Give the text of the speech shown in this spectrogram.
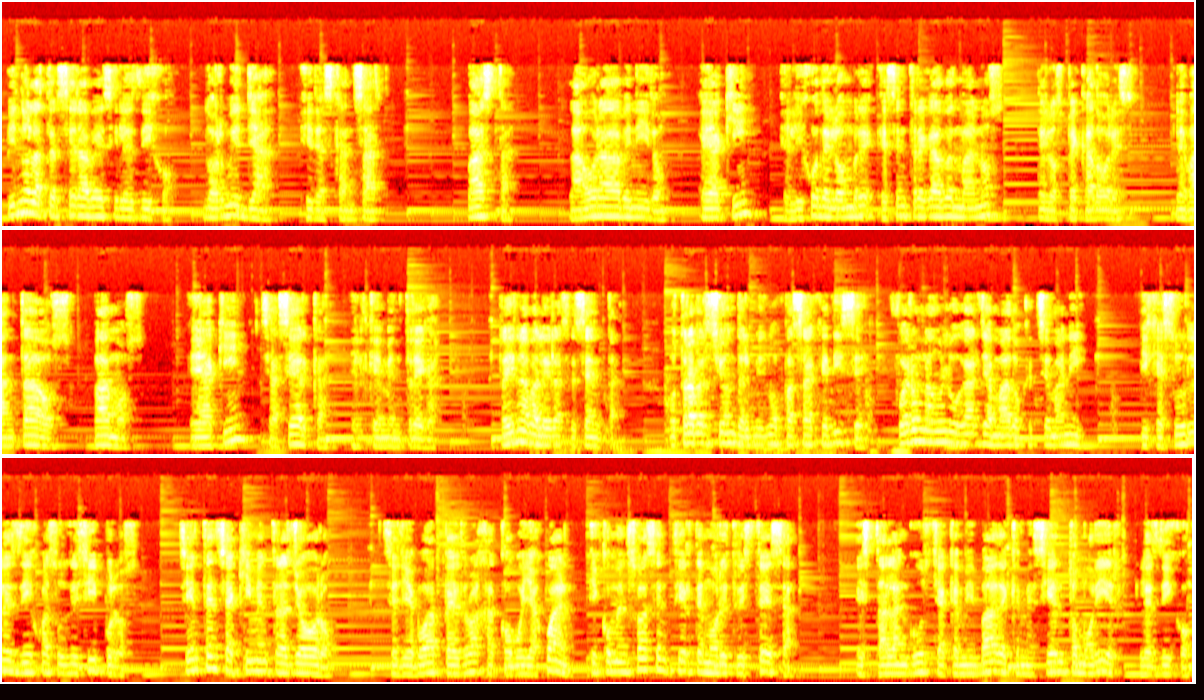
Vino la tercera vez y les dijo, Dormid ya y descansad. Basta, la hora ha venido. He aquí, el Hijo del Hombre es entregado en manos de los pecadores. Levantaos, vamos. He aquí, se acerca el que me entrega. Reina Valera 60. Otra versión del mismo pasaje dice, fueron a un lugar llamado Getsemaní, y Jesús les dijo a sus discípulos, siéntense aquí mientras yo oro. Se llevó a Pedro, a Jacobo y a Juan, y comenzó a sentir temor y tristeza. Está la angustia que me invade que me siento morir, les dijo.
